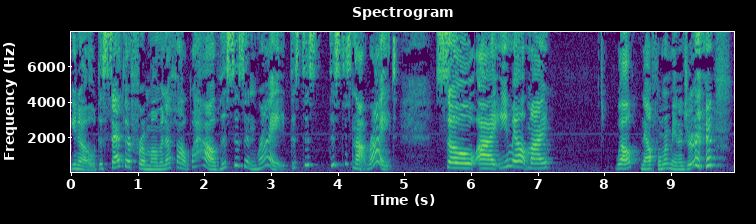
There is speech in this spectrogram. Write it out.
you know, just sat there for a moment, I thought, wow, this isn't right. This, this, this is not right. So I emailed my, well, now former manager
